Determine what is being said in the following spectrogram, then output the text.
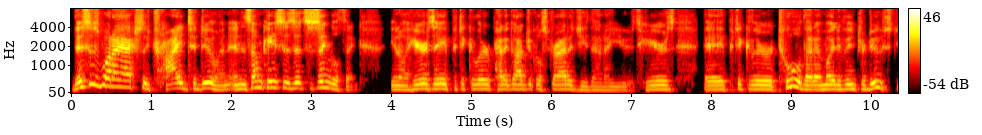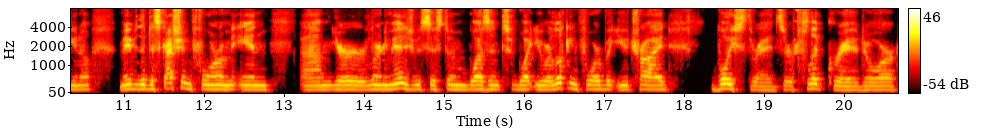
This is what I actually tried to do. And, and in some cases it's a single thing. You know, here's a particular pedagogical strategy that I used. Here's a particular tool that I might have introduced, you know, maybe the discussion forum in um, your learning management system wasn't what you were looking for, but you tried voice threads or Flipgrid or,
